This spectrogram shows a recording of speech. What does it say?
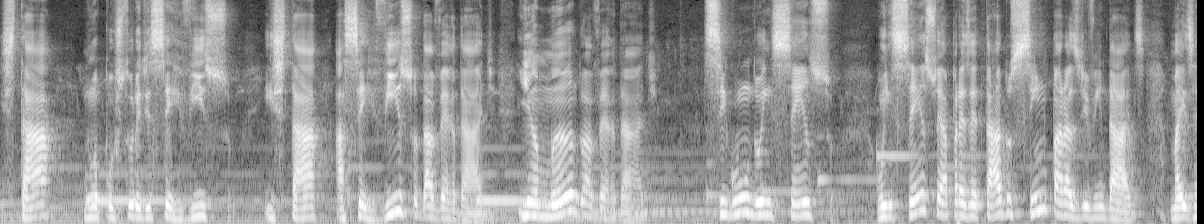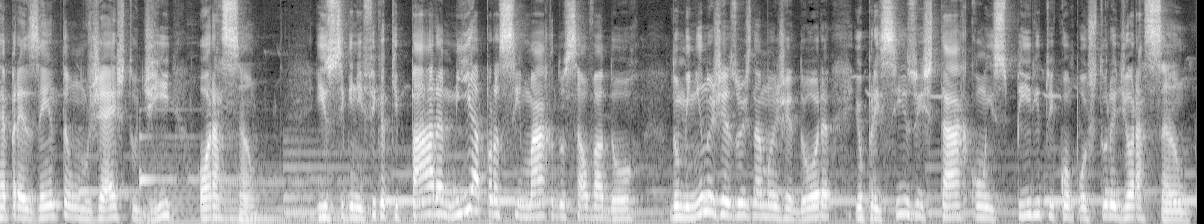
estar numa postura de serviço, estar a serviço da verdade e amando a verdade. Segundo, o incenso. O incenso é apresentado sim para as divindades, mas representa um gesto de oração. Isso significa que para me aproximar do Salvador, do menino Jesus na manjedoura, eu preciso estar com espírito e com postura de oração,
